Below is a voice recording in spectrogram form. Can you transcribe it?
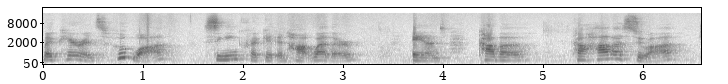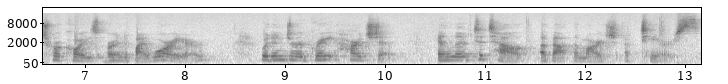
My parents Hugwa, singing cricket in hot weather, and Kava, Kahavasua, turquoise earned by warrior, would endure great hardship and live to tell about the March of Tears.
